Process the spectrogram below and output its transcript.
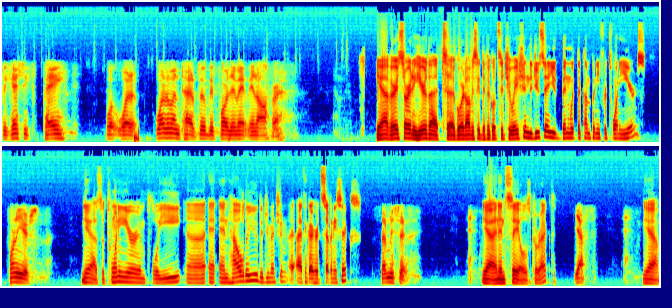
vacation pay, what what what am I entitled to before they make me an offer. Yeah, very sorry to hear that, uh, Gord. Obviously, difficult situation. Did you say you'd been with the company for 20 years? 20 years. Yeah, so 20 year employee. Uh, and, and, how old are you? Did you mention? I, I think I heard 76. 76. Yeah, and in sales, correct? Yes. Yeah.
